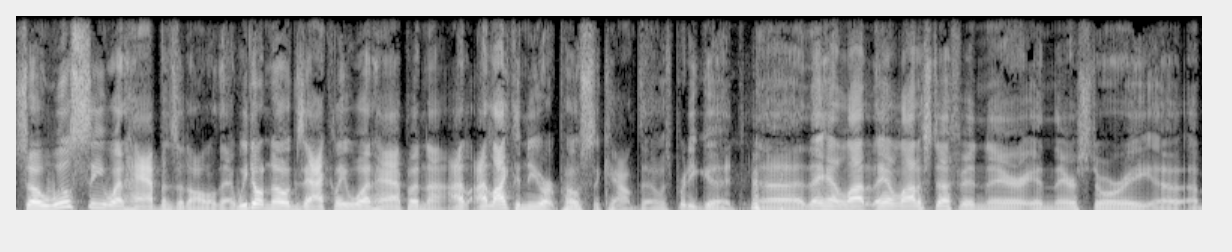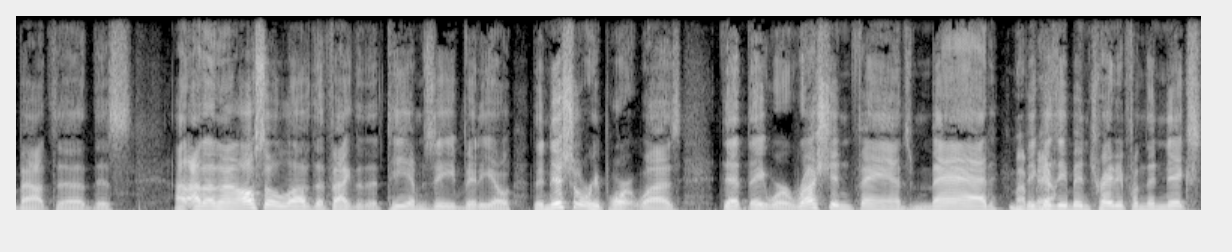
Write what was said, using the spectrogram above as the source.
So we'll see what happens in all of that. We don't know exactly what happened. I, I like the New York Post account though; it's pretty good. Uh, they had a lot. They had a lot of stuff in there in their story uh, about uh, this. I, I- and I also love the fact that the TMZ video, the initial report was that they were Russian fans mad because yeah. he'd been traded from the Knicks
